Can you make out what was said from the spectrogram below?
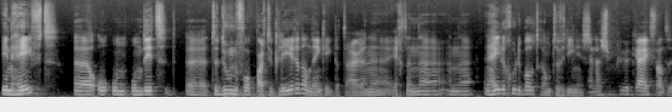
in heeft, uh, om, om dit uh, te doen voor particulieren, dan denk ik dat daar een, uh, echt een, een, een, hele goede boterham te verdienen is. En als je puur kijkt, want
